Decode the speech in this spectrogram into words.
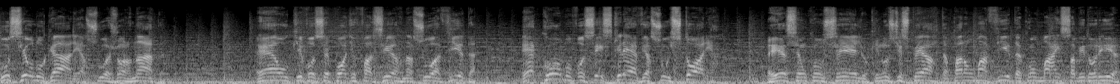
o seu lugar é a sua jornada. É o que você pode fazer na sua vida. É como você escreve a sua história. Esse é um conselho que nos desperta para uma vida com mais sabedoria,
